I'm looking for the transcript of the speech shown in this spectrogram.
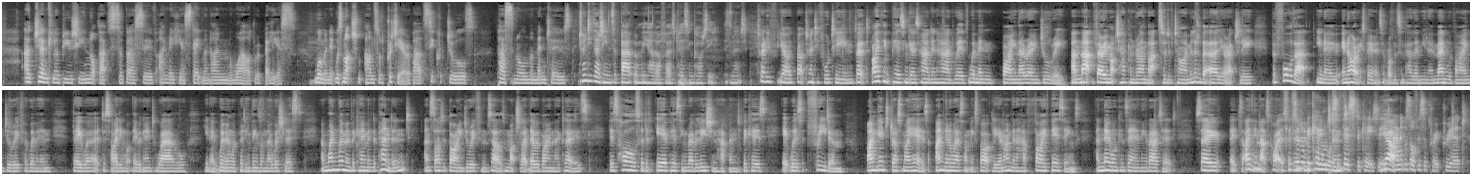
a gentler beauty, not that subversive. I'm making a statement. I'm a wild, rebellious woman. It was much um, sort of prettier about secret jewels, personal mementos. 2013 is about when we had our first piercing party, isn't it? 20 yeah about 2014 but i think piercing goes hand in hand with women buying their own jewelry. And that very much happened around that sort of time a little bit earlier actually. Before that you know in our experience at robinson pelham you know men were buying jewelry for women. They were deciding what they were going to wear or you know women were putting things on their wish list. And when women became independent and started buying jewelry for themselves much like they were buying their clothes this whole sort of ear piercing revolution happened because it was freedom. I'm going to dress my ears. I'm going to wear something sparkly and I'm going to have five piercings and no one can say anything about it. So it's I think that's quite a sort, It sort of of became more sophisticated Yeah. and it was office appropriate.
